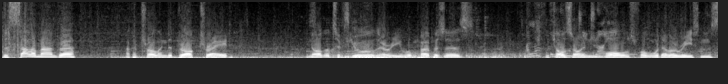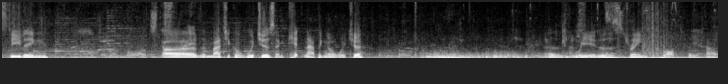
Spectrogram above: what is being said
The Salamander are controlling the drug trade in order to fuel their evil purposes, which also involves, for whatever reason, stealing uh, the magic of witches and kidnapping a witcher. This is weird. This is a strange plot they have.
